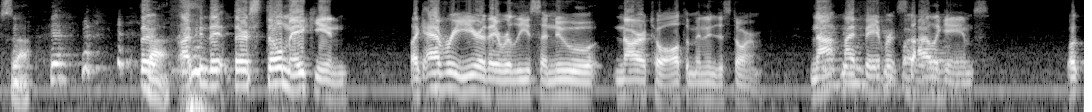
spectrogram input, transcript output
So, They're, So- I mean, they, they're still making, like every year they release a new Naruto Ultimate Ninja Storm. Not my favorite Street Fighter, style of games. What?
